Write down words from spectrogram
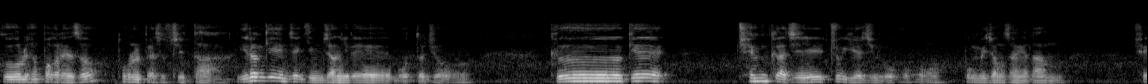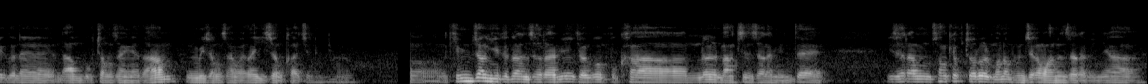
그걸로 협박을 해서 돈을 뺏을 수 있다. 이런 게 이제 김정일의 모토죠. 그게 최근까지 쭉 이어진 거고, 북미 정상회담, 최근에 남북 정상회담, 북미 정상회담 이전까지는요. 어, 김정일이라는 사람이 결국 북한을 망친 사람인데, 이 사람 성격적으로 얼마나 문제가 많은 사람이냐.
